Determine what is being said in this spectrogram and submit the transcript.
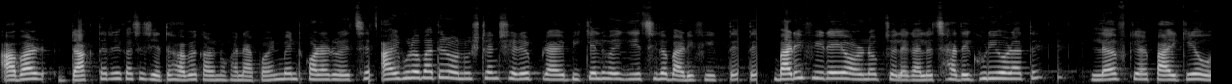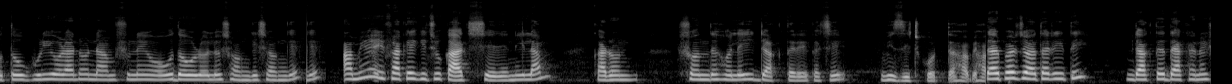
আবার ডাক্তারের কাছে যেতে হবে, কারণ ওখানে অ্যাপয়েন্টমেন্ট করা রয়েছে। আইবুড়ো ভাতের অনুষ্ঠান সেরে প্রায় বিকেল হয়ে গিয়েছিল বাড়ি ফিরতে। বাড়ি ফিরে অর্ণব চলে গেল ছাদে ঘুড়ি ওড়াতে। লাভ কেয়ার পাইকে ও তো ঘুড়ি ওড়ানোর নাম শুনে ও দৌড়লো সঙ্গে সঙ্গে। আমিও এই ফাঁকে কিছু কাজ সেরে নিলাম, কারণ সন্ধে হলেই ডাক্তারের কাছে ভিজিট করতে হবে। তারপর যথারীতি ডাক্তার দেখানোর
